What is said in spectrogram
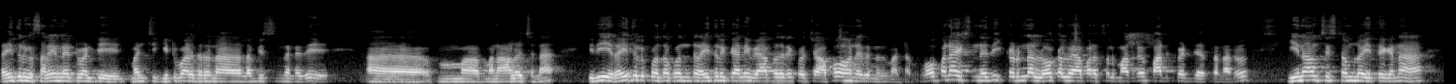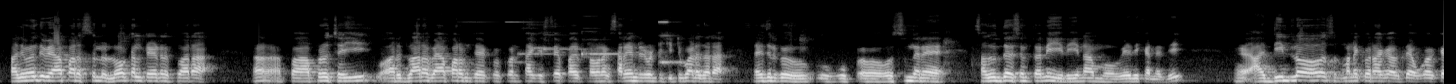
రైతులకు సరైనటువంటి మంచి గిట్టుబాటు ధర లభిస్తుందనేది మన ఆలోచన. ఇది రైతులు కొంత కొంత రైతులకు కానీ వ్యాపారులకు కొంచెం అపోహ అనేది ఉందన్నమాట ఓపెన్ యాక్షన్ అనేది ఇక్కడున్న లోకల్ వ్యాపారస్తులు మాత్రమే పార్టిసిపేట్ చేస్తున్నారు. ఈనామ్ సిస్టంలో అయితే కన్నా పది మంది వ్యాపారస్తులు లోకల్ ట్రేడర్స్ ద్వారా అప్రోచ్ అయ్యి వారి ద్వారా వ్యాపారం కొనసాగిస్తే మనకు సరైనటువంటి గిట్టుబాటు ధర రైతులకు వస్తుందనే సదుద్దేశంతో ఇది ఈనాము వేదిక అనేది. దీంట్లో మనకు ఒక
